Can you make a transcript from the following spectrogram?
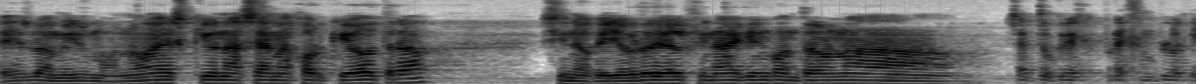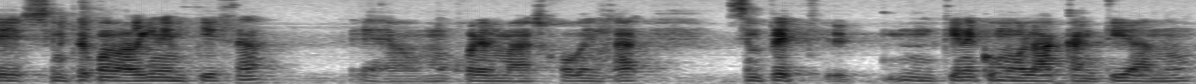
es, lo mismo, no es que una sea mejor que otra, sino que yo creo que al final hay que encontrar una... O sea, ¿tú crees, por ejemplo, que siempre cuando alguien empieza, eh, a lo mejor el más joven, siempre tiene como la cantidad, ¿no?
